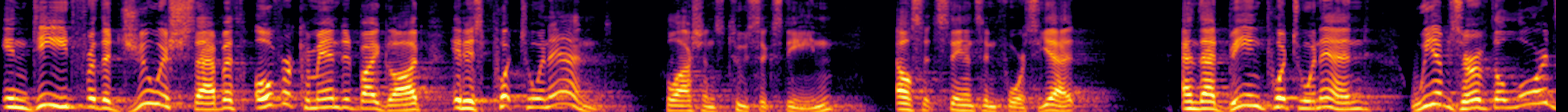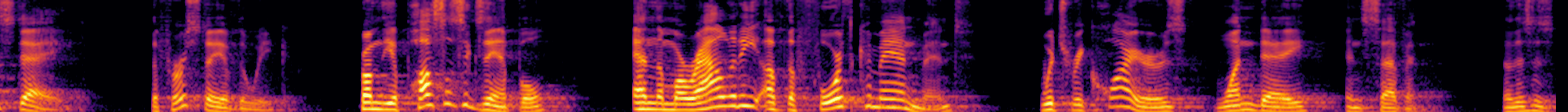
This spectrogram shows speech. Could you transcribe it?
Indeed, for the Jewish Sabbath, overcommanded by God, it is put to an end. Colossians 2:16, else it stands in force yet. And that being put to an end, we observe the Lord's day the first day of the week, from the apostles' example and the morality of the fourth commandment, which requires one day and seven. Now, this is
